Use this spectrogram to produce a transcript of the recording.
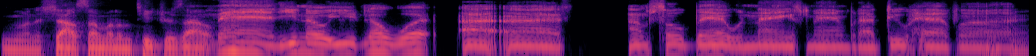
You want to shout some of them teachers out? Man, you know, you know what? I uh, I'm so bad with names, man, but I do have uh, okay.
